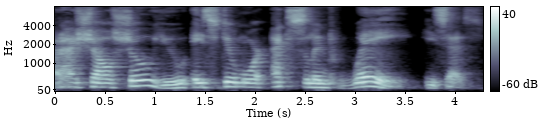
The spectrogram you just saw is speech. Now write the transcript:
But I shall show you a still more excellent way, he says.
